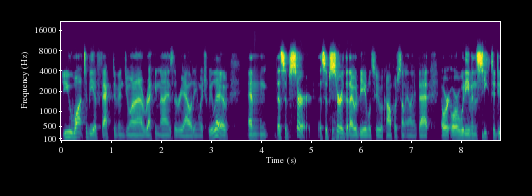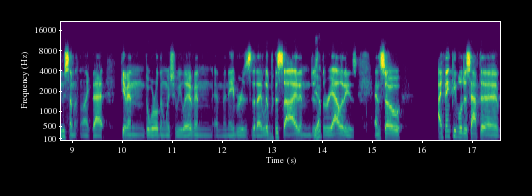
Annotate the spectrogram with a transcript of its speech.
do you want to be effective and do you want to recognize the reality in which we live? And that's absurd. That's absurd that I would be able to accomplish something like that, or or would even seek to do something like that, given the world in which we live and and the neighbors that I live beside and just Yep. the realities. And so, I think people just have to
